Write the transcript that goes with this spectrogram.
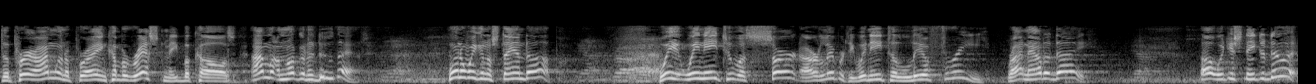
the prayer I'm going to pray and come arrest me because I'm, I'm not going to do that. When are we going to stand up? We we need to assert our liberty. We need to live free right now today. Oh, we just need to do it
